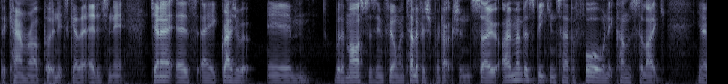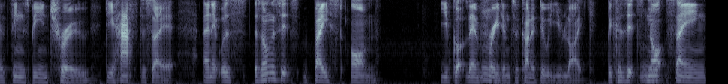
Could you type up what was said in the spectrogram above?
the camera, putting it together, editing it. Jenna is a graduate in, with a master's in film and television production. So I remember speaking to her before when it comes to like, you know, things being true. Do you have to say it? And it was as long as it's based on you've got then freedom to kind of do what you like because it's not saying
